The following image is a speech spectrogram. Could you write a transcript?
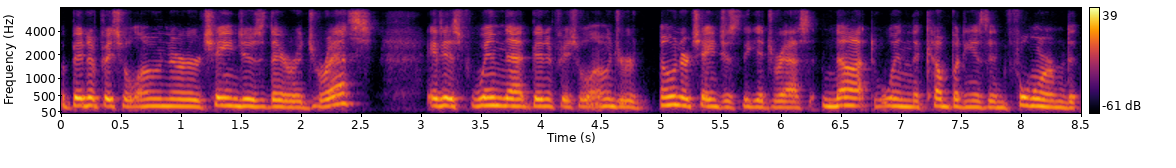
a beneficial owner changes their address, it is when that beneficial owner owner changes the address, not when the company is informed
